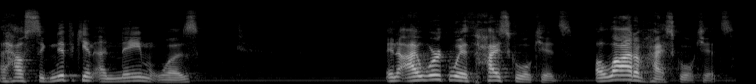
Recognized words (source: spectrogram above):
at how significant a name was. And I work with high school kids, a lot of high school kids.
